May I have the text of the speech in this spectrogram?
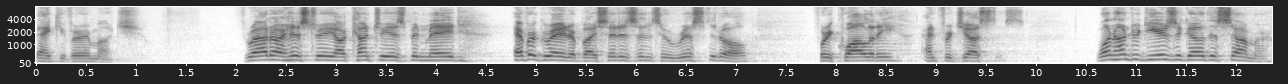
Thank you very much. Throughout our history, our country has been made ever greater by citizens who risked it all for equality and for justice. 100 years ago this summer,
